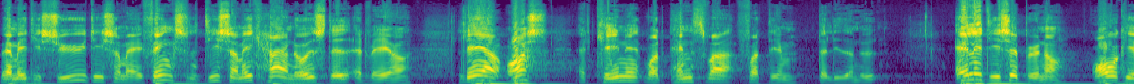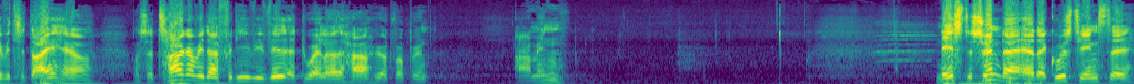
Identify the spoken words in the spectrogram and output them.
være med de syge, de som er i fængsel, de som ikke har noget sted at være. Lær os at kende vort ansvar for dem, der lider nød. Alle disse bønder overgiver vi til dig, Herre, og så takker vi dig, fordi vi ved, at du allerede har hørt vores bøn. Amen. Næste søndag er der gudstjeneste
